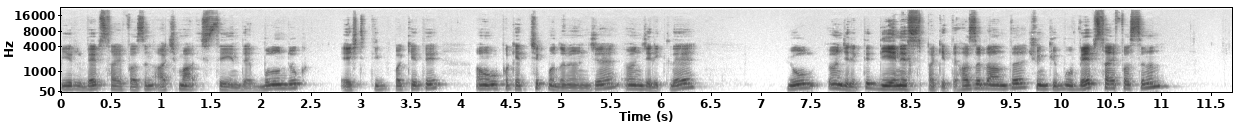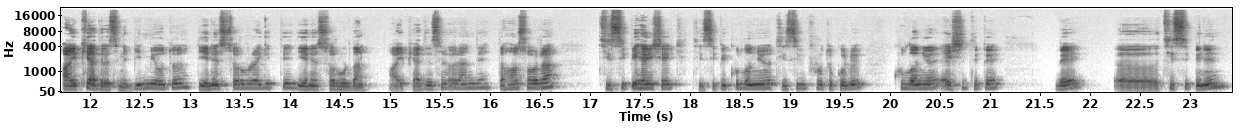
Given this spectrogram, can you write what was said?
bir web sayfasını açma isteğinde bulunduk. HTTP paketi ama bu paket çıkmadan önce öncelikle yol öncelikle DNS paketi hazırlandı. Çünkü bu web sayfasının IP adresini bilmiyordu. DNS server'a gitti. DNS server'dan IP adresini öğrendi. Daha sonra TCP handshake, TCP kullanıyor. TCP protokolü kullanıyor HTTP ve e, TCP'nin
